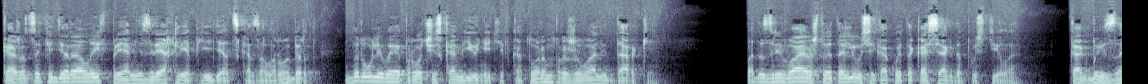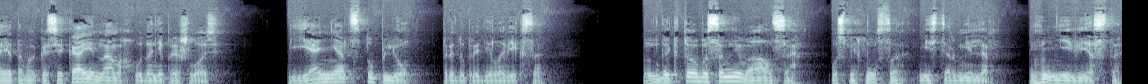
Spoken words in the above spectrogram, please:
«Кажется, федералы и впрямь не зря хлеб едят», — сказал Роберт, выруливая прочь из комьюнити, в котором проживали Дарки. «Подозреваю, что это Люси какой-то косяк допустила. Как бы из-за этого косяка и нам худо не пришлось». «Я не отступлю», — предупредила Викса. «Да кто бы сомневался», — усмехнулся мистер Миллер. «Невеста».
